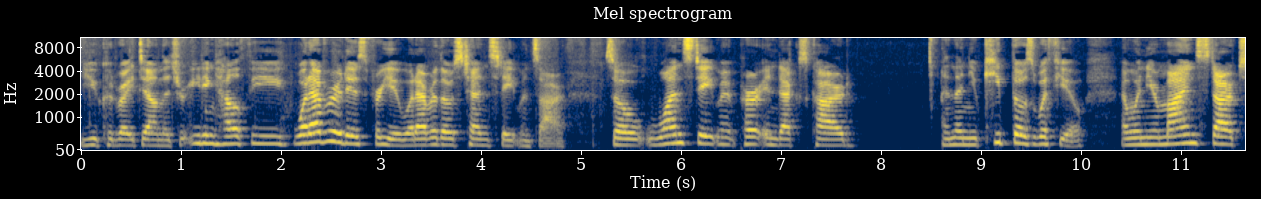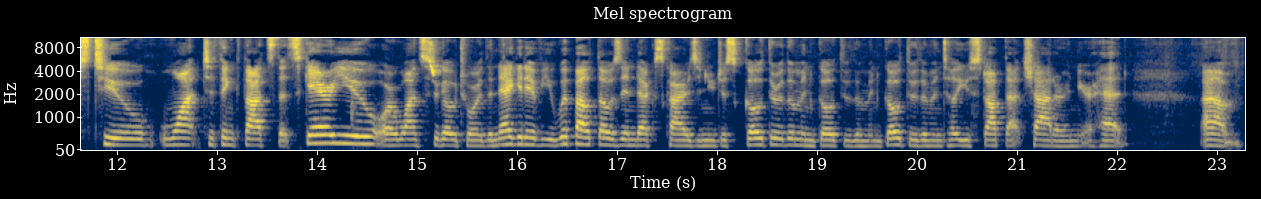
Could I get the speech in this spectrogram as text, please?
You could write down that you're eating healthy, whatever it is for you, whatever those 10 statements are. So, one statement per index card, and then you keep those with you. And when your mind starts to want to think thoughts that scare you or wants to go toward the negative, you whip out those index cards and you just go through them and go through them and go through them until you stop that chatter in your head. Um,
